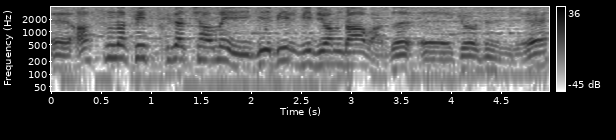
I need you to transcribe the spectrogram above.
Eee, aslında Facebook hesap çalma ile ilgili bir videom daha vardı eee, gördüğünüz üzere.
